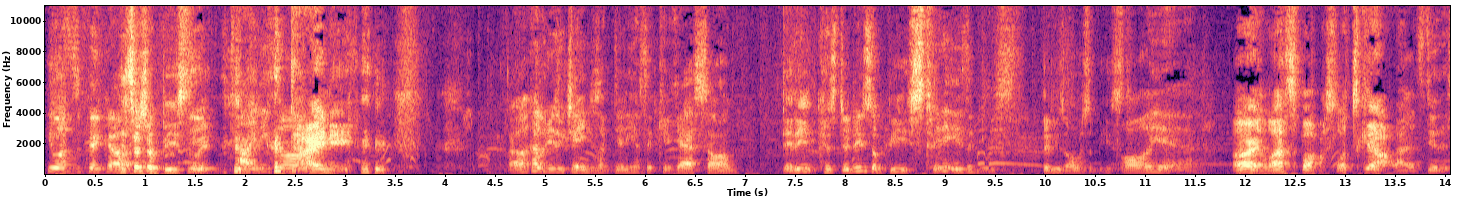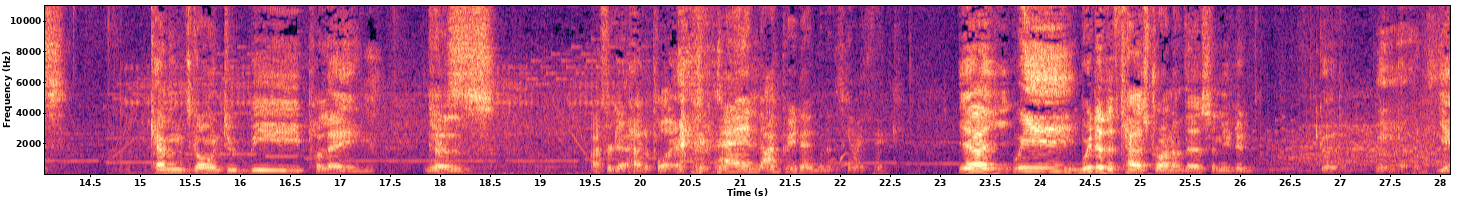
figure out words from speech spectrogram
he wants to pick up. He's such a beastly. tiny song. Tiny. I like how the music changes. Like Diddy has a kick-ass song. Diddy, because Diddy's a beast. Diddy is a beast. Diddy's always a beast. Oh yeah. All right, last boss. Let's go. All right, let's do this. Kevin's going to be playing because Yes. I forget how to play. and I'm pretty damn good at this game, I think. yeah, We. we did a test run of this and you did good. Yeah. Yeah.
